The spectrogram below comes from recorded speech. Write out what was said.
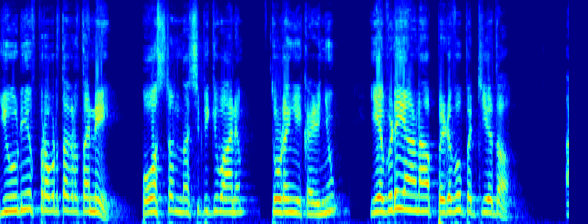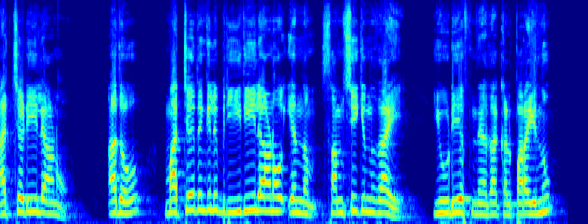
യു ഡി എഫ് പ്രവർത്തകർ തന്നെ പോസ്റ്റർ നശിപ്പിക്കുവാനും തുടങ്ങിക്കഴിഞ്ഞു. എവിടെയാണ് ആ പിഴവ് പറ്റിയത്? അച്ചടിയിലാണോ? അതോ മറ്റേതെങ്കിലും രീതിയിലാണോ എന്നും സംശയിക്കുന്നതായി യു നേതാക്കൾ പറയുന്നു.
